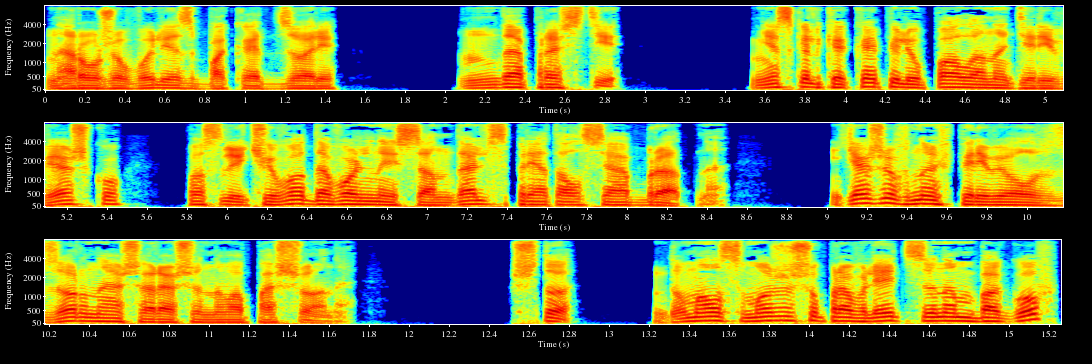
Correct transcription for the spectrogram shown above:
наружу вылез Бакет Зори. «Да, прости». Несколько капель упало на деревяшку, после чего довольный сандаль спрятался обратно. Я же вновь перевел взор на ошарашенного Пашона. «Что, думал, сможешь управлять сыном богов?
